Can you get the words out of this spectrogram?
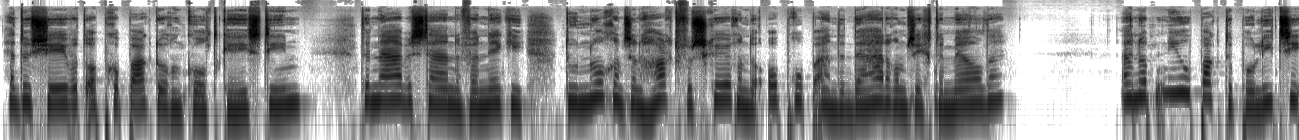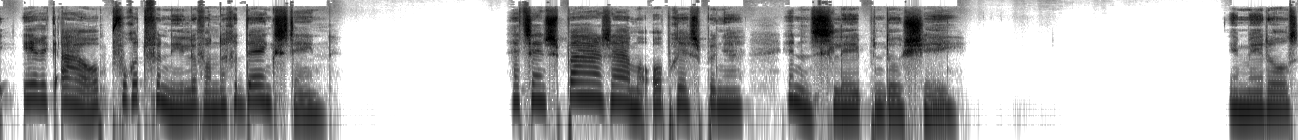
Het dossier wordt opgepakt door een cold case team. De nabestaanden van Nicky doen nog eens een hartverscheurende oproep aan de dader om zich te melden. En opnieuw pakt de politie Erik A. op voor het vernielen van de gedenksteen. Het zijn spaarzame oprispingen in een slepend dossier. Inmiddels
